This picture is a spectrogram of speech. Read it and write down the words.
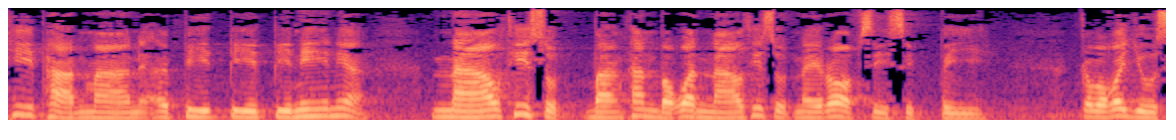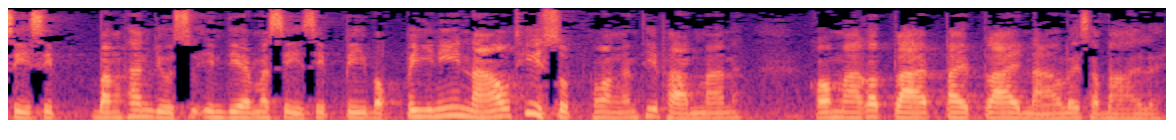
ที่ผ่านมาเนี่ยปีปีปีนี้เนี่ย หนาวที่สุดบางท่านบอกว่าหนาวที่สุดในรอบสี่สิบปี ก็บอกว่าอยู่ 40 บางท่านอยู่อินเดียมา 40 ปี บอกปีนี้หนาวที่สุดเขาว่างั้นที่ผ่านมานะพอมาก็ปลายไปปลายหนาวเลยสบายเลย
